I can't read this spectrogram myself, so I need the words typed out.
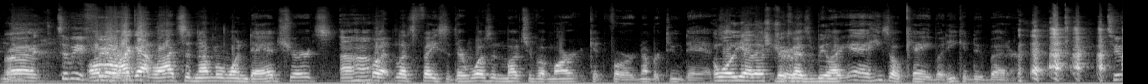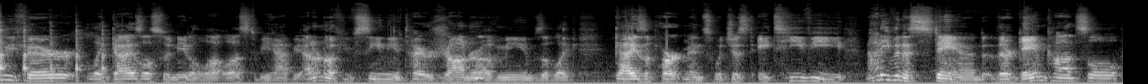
You know? Right. To be fair, Although I got lots of number one dad shirts, Uh huh. but let's face it, there wasn't much of a market for number two dads. Well, yeah, that's true. because it'd be like, yeah, he's okay, but he could do better. to be fair, like guys also need a lot less to be happy. I don't know if you've seen the entire genre of memes of like guys' apartments with just a TV, not even a stand, their game console,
